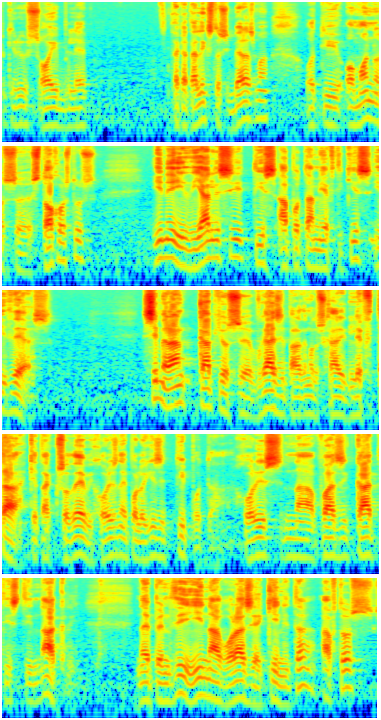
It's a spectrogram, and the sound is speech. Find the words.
του κυρίου Σόιμπλε, θα καταλήξει στο συμπέρασμα ότι ο μόνος ε, στόχος τους είναι η διάλυση της αποταμιευτικής ιδέας. Σήμερα αν κάποιος ε, βγάζει παραδείγματος χάρη λεφτά και τα ξοδεύει χωρίς να υπολογίζει τίποτα, χωρίς να βάζει κάτι στην άκρη, να επενδύει ή να αγοράζει ακίνητα, αυτός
